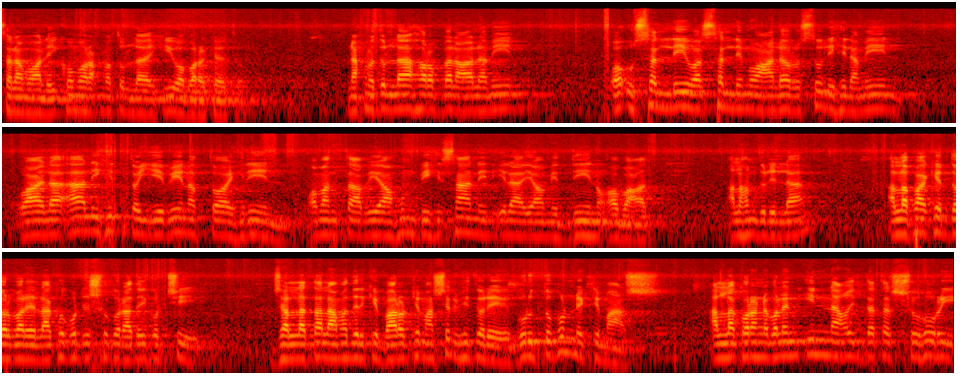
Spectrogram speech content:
السلام عليكم ورحمة الله وبركاته نحمد الله رب العالمين وأصلي وسلم على رسوله الأمين وعلى آله الطيبين الطاهرين ومن تبعهم بإحسان إلى يوم الدين وبعد আলহামদুলিল্লাহ আল্লাহ পাকের দরবারে লাখো কোটি শুকর আদায় করছি জাল্লা তালা আমাদেরকে বারোটি মাসের ভিতরে গুরুত্বপূর্ণ একটি মাস আল্লাহ কোরআনে বলেন ইন্না ইদ্দাতা শুহুরি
